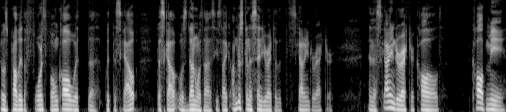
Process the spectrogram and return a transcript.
it was probably the fourth phone call with the with the scout. The scout was done with us. He's like, "I'm just going to send you right to the scouting director." And the scouting director called called me,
